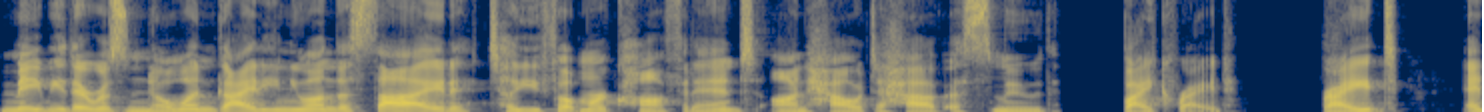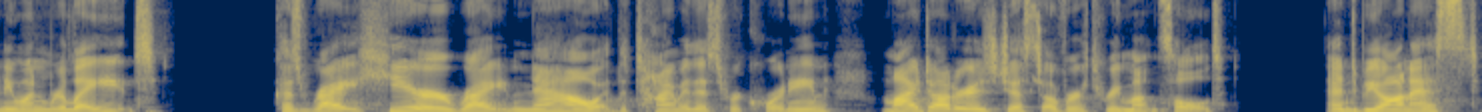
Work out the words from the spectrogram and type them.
maybe there was no one guiding you on the side till you felt more confident on how to have a smooth bike ride, right? Anyone relate? Because right here, right now, at the time of this recording, my daughter is just over three months old. And to be honest,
